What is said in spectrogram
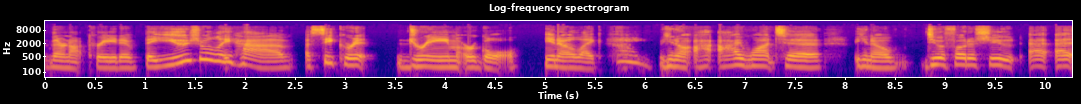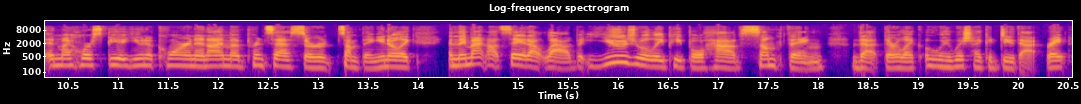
they're not creative they usually have a secret dream or goal you know like you know I, I want to you know do a photo shoot at, at, and my horse be a unicorn and i'm a princess or something you know like and they might not say it out loud but usually people have something that they're like oh i wish i could do that right?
